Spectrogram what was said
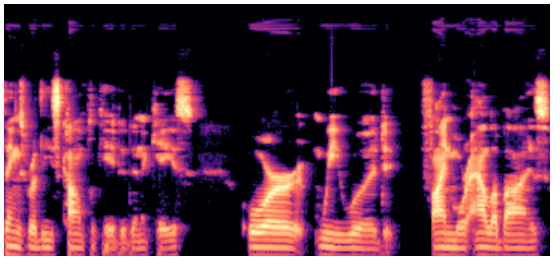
things were these complicated in a case, or we would find more alibis.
